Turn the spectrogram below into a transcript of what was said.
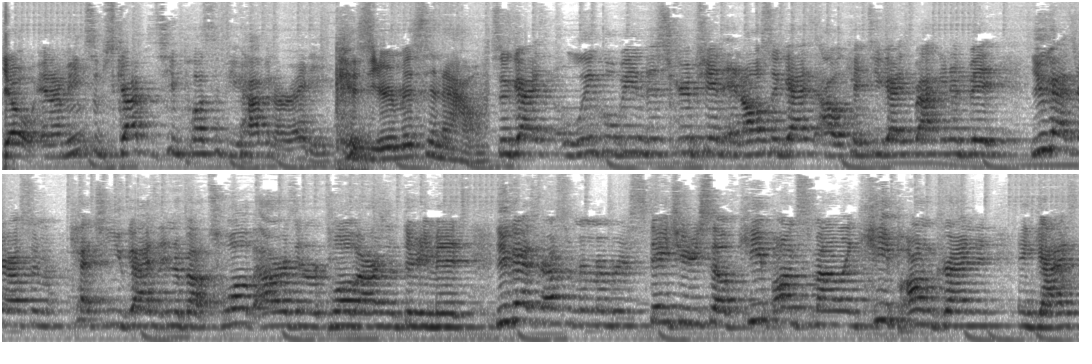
Yo, and I mean subscribe to Team Plus if you haven't already, because you're missing out. So guys, link will be in the description, and also guys, I will catch you guys back in a bit. You guys are awesome. Catching you guys in about 12 hours and 12 hours and 30 minutes. You guys are awesome. Remember to stay true to yourself, keep on smiling, keep on grinding, and guys,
